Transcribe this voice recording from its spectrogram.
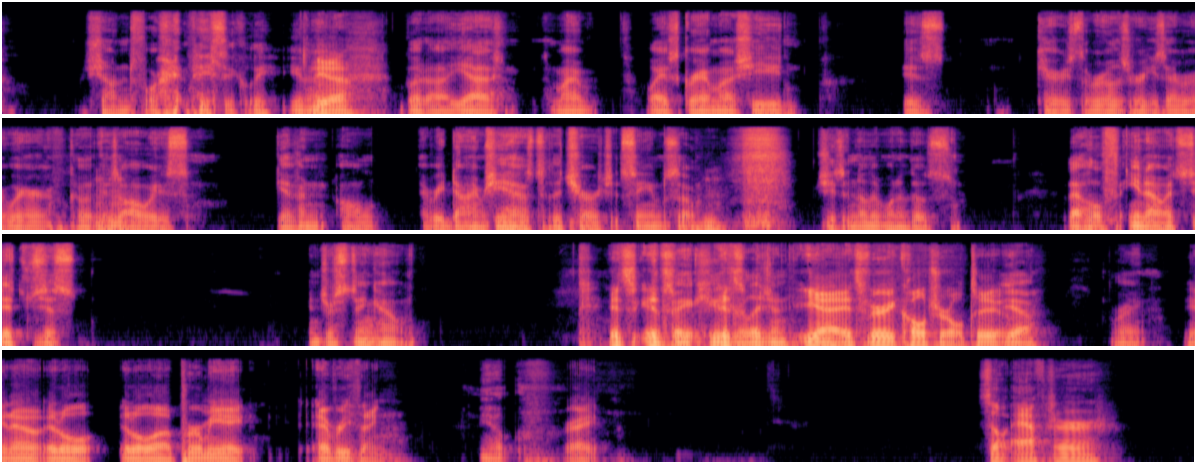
shunned for it, basically. You know. Yeah. But uh, yeah, my wife's grandma, she is carries the rosaries everywhere. Mm-hmm. Is always given all every dime she has to the church. It seems so. Mm. She's another one of those. That whole, you know, it's it's just interesting how it's it's a huge it's, religion. Yeah, it's very cultural too. Yeah. Right. You know, it'll it'll uh, permeate everything. Yep. Right. So after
